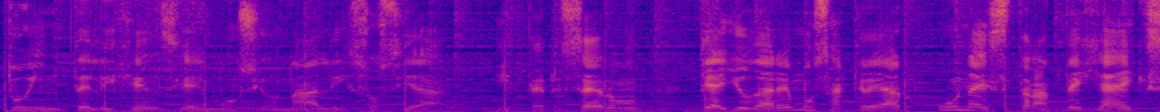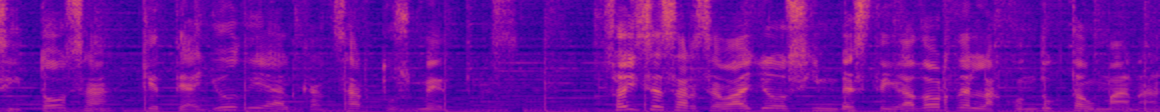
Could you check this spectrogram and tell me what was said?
tu inteligencia emocional y social. Y tercero, te ayudaremos a crear una estrategia exitosa que te ayude a alcanzar tus metas. Soy César Ceballos, investigador de la conducta humana,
